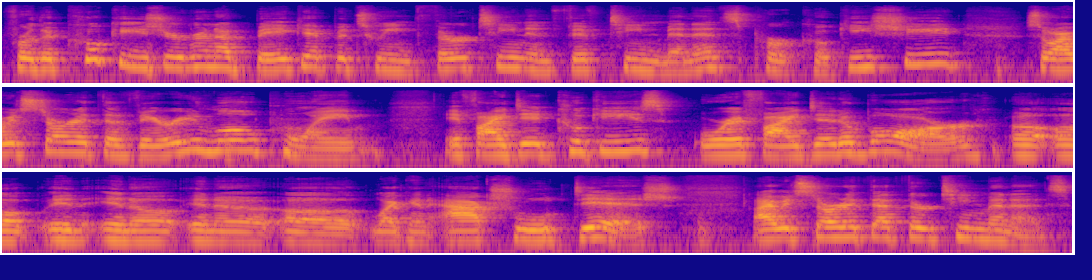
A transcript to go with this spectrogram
for the cookies, you're going to bake it between 13 and 15 minutes per cookie sheet. So I would start at the very low point. If I did cookies or if I did a bar uh, uh, in, in a, in a uh, like an actual dish, I would start at that 13 minutes.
